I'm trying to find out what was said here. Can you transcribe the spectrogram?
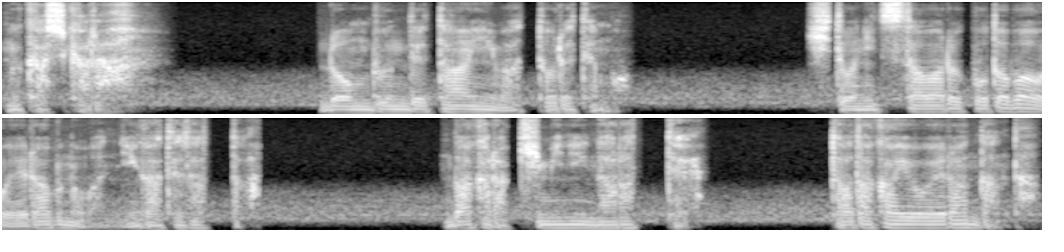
昔から論文で単位は取れても人に伝わる言葉を選ぶのは苦手だった。だから君に倣って戦いを選んだんだ。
